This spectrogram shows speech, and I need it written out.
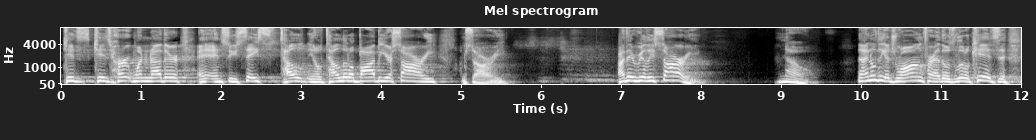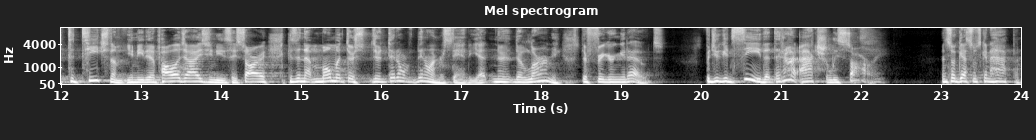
Kids, kids hurt one another, and, and so you say, tell, you know, tell little Bobby you're sorry. I'm sorry. Are they really sorry? No. Now, I don't think it's wrong for those little kids to, to teach them. You need to apologize. You need to say sorry. Because in that moment, they're, they're, they, don't, they don't understand it yet. And they're, they're learning. They're figuring it out. But you can see that they're not actually sorry. And so, guess what's going to happen?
